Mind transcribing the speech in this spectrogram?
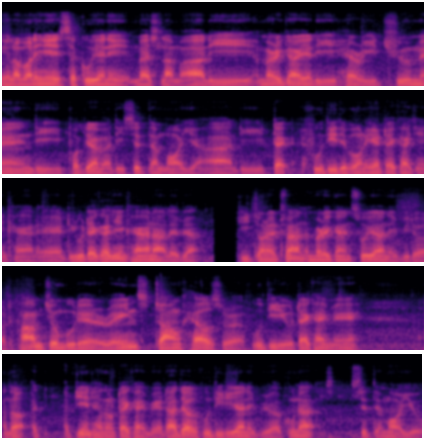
မင်္ဂလာပါဒီနေ့19ရက်နေ့ match လာမှာဒီ America ရဲ့ဒီ Harry Truman ဒီဖော်ပြမှာဒီစစ်တပ်မော်ကြီးဟာဒီတက်ဟူဒီဒီပုံတွေရဲ့တိုက်ခိုက်ခြင်းခံရတယ်ဒီလိုတိုက်ခိုက်ခြင်းခံရတာလည်းဗျဒီ Donald Trump American ဆိုရနေပြီးတော့တခါမှကြုံမှုတဲ့ Rains Downhill ဆိုတော့ဟူဒီတွေကိုတိုက်ခိုက်မယ်အဲ့တော့အပြင်းထန်ဆုံးတိုက်ခိုက်မယ်ဒါကြောင့်ဟူဒီတွေကနေပြီးတော့ခုနစစ်တပ်မော်ကြီးကို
